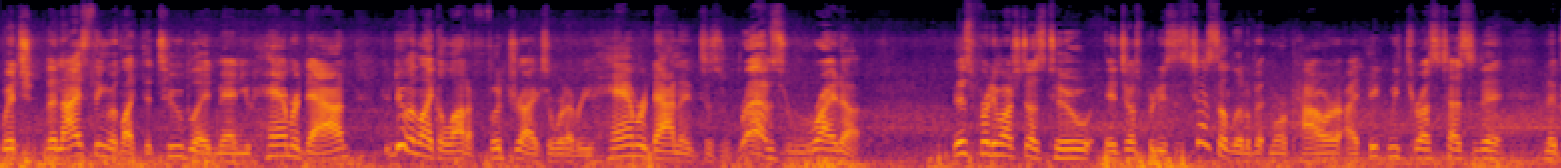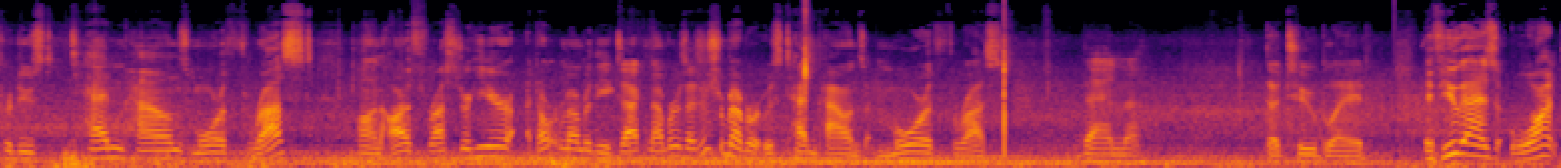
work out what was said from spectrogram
which the nice thing with like the two blade, man, you hammer down, if you're doing like a lot of foot drags or whatever, you hammer down and it just revs right up. This pretty much does too. It just produces just a little bit more power. I think we thrust tested it and it produced 10 pounds more thrust on our thruster here. I don't remember the exact numbers. I just remember it was 10 pounds more thrust than the two blade. If you guys want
